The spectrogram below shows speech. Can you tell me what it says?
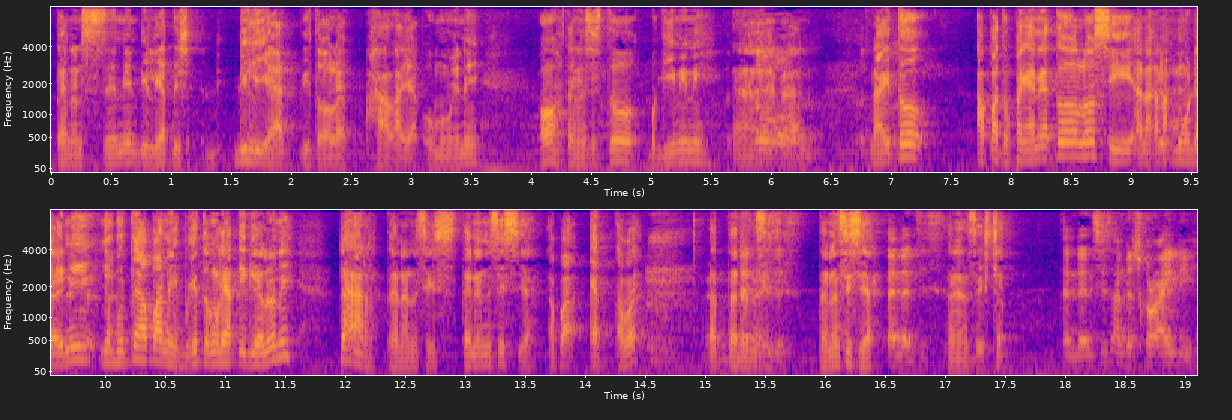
tendensi ini dilihat di- dilihat gitu oleh halayak umum ini. Oh, tendensi itu begini nih. Nah, Betul. kan. Nah, itu apa tuh? Pengennya tuh lu si anak-anak muda ini nyebutnya apa nih? Begitu ngelihat IG lu nih, dar tendensis, tendensis ya. Apa? At apa? At tendensis. Tendensis ya. tendencies Tendensis chat. tendencies underscore ID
